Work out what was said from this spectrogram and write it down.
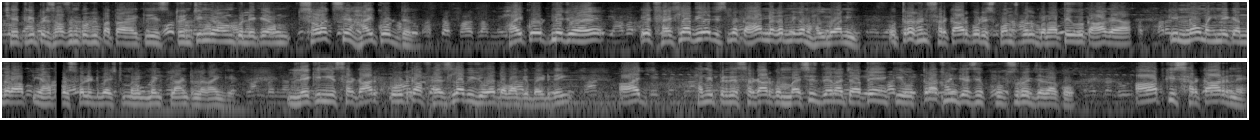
क्षेत्रीय प्रशासन को भी पता है कि इस ट्रेंचिंग ग्राउंड को लेकर हम सड़क से हाई कोर्ट दे हाई कोर्ट ने जो है एक फैसला दिया जिसमें कहा नगर निगम हल्द्वानी, उत्तराखंड सरकार को रिस्पॉन्सिबल बनाते हुए कहा गया कि नौ महीने के अंदर आप यहाँ पर सॉलिड वेस्ट मैनेजमेंट प्लांट लगाएँगे। लेकिन ये सरकार कोर्ट का फैसला भी जो है दबा के बैठ गई। आज हम प्रदेश सरकार को मैसेज देना चाहते हैं कि उत्तराखंड जैसे खूबसूरत जगह को आपकी सरकार ने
